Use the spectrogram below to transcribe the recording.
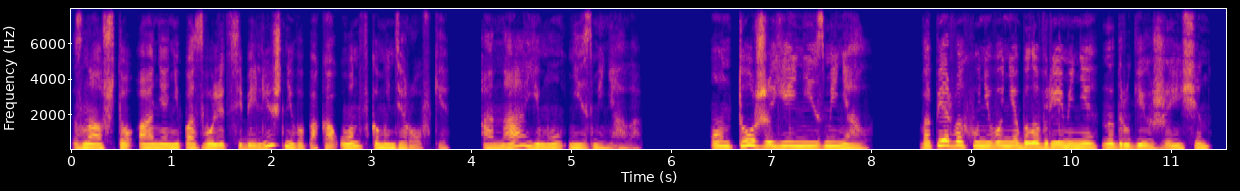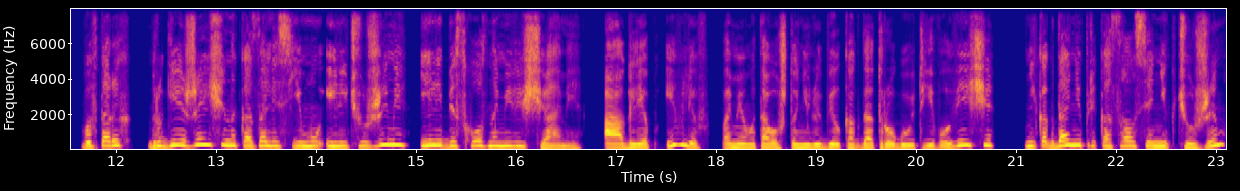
Знал, что Аня не позволит себе лишнего, пока он в командировке. Она ему не изменяла. Он тоже ей не изменял. Во-первых, у него не было времени на других женщин. Во-вторых, другие женщины казались ему или чужими, или бесхозными вещами. А Глеб Ивлев, помимо того, что не любил, когда трогают его вещи, никогда не прикасался ни к чужим,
